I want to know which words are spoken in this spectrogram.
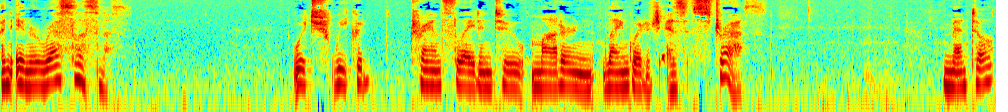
an inner restlessness, which we could translate into modern language as stress, mental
